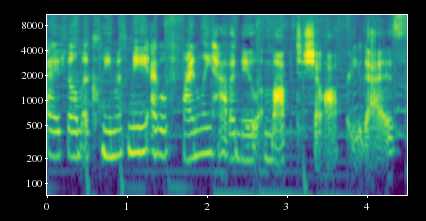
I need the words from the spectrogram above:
I film a clean with me, I will finally have a new mop to show off for you guys.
